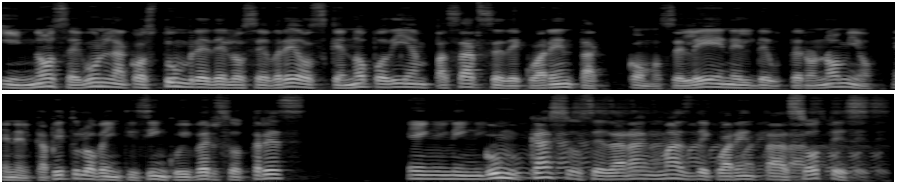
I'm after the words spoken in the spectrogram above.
y no según la costumbre de los hebreos que no podían pasarse de cuarenta, como se lee en el Deuteronomio en el capítulo veinticinco y verso tres, en ningún caso se darán más de cuarenta azotes.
